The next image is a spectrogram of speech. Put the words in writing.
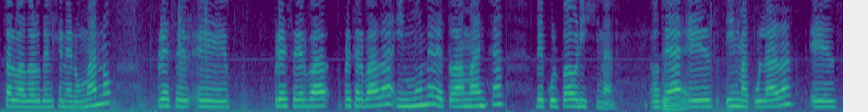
Salvador del género humano, preser- eh, preserva- preservada, inmune de toda mancha de culpa original. O sea, es inmaculada, es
